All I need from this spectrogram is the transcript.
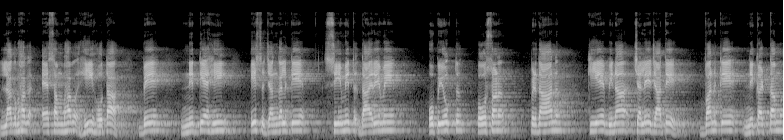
लगभग असंभव ही होता। वे नित्य ही इस जंगल के सीमित दायरे में उपयुक्त पोषण प्रदान किए बिना चले जाते। वन के निकटतम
